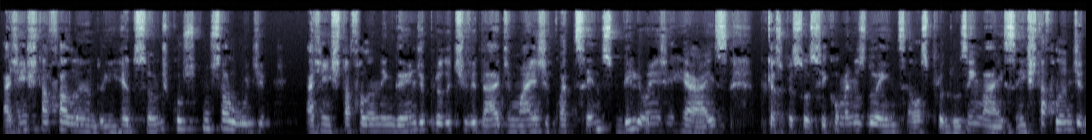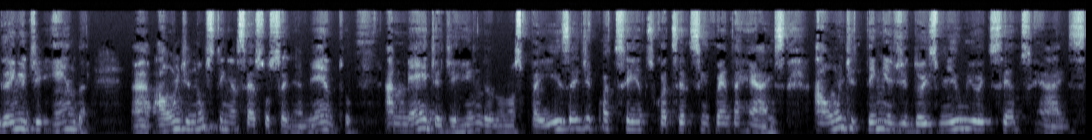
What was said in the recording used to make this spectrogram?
A gente está falando em redução de custos com saúde, a gente está falando em ganho de produtividade, mais de 400 bilhões de reais, porque as pessoas ficam menos doentes, elas produzem mais. A gente está falando de ganho de renda, aonde não se tem acesso ao saneamento, a média de renda no nosso país é de 400, 450 reais, aonde tem é de 2.800 reais.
